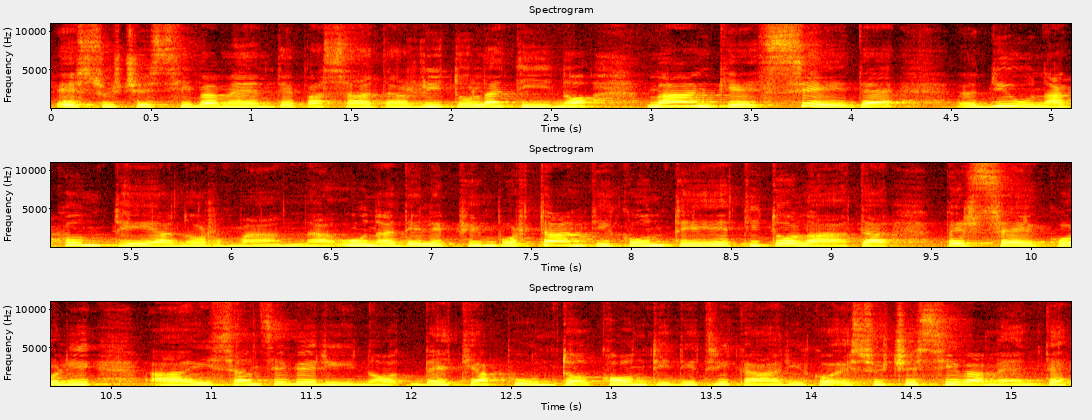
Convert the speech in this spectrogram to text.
e successivamente passata al rito latino, ma anche sede eh, di una contea normanna, una delle più importanti contee titolata per secoli ai San Severino, detti appunto conti di Tricarico e successivamente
